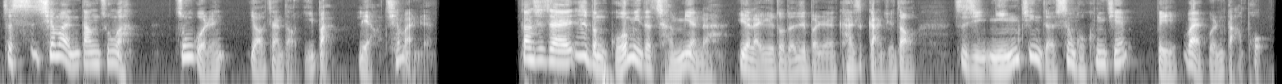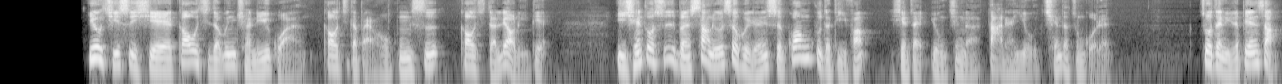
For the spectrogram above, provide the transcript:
这四千万人当中啊，中国人要占到一半，两千万人。但是在日本国民的层面呢，越来越多的日本人开始感觉到自己宁静的生活空间被外国人打破，尤其是一些高级的温泉旅馆、高级的百货公司、高级的料理店。以前都是日本上流社会人士光顾的地方，现在涌进了大量有钱的中国人，坐在你的边上，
